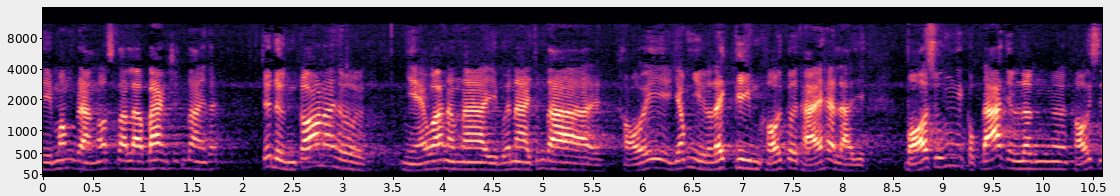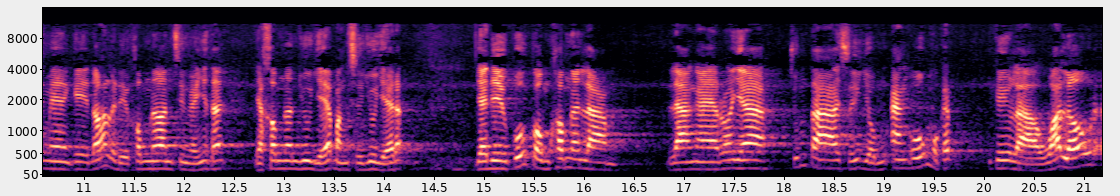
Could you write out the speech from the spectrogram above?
thì mong rằng Allah ban cho chúng ta như thế chứ đừng có nói thôi, nhẹ quá, năm nay, bữa nay chúng ta khỏi, giống như là lấy kim khỏi cơ thể hay là gì, bỏ xuống cái cục đá trên lưng ờ, khỏi xi men kia, đó là điều không nên suy nghĩ như thế. Và không nên vui vẻ bằng sự vui vẻ đó. Và điều cuối cùng không nên làm là ngày roya, chúng ta sử dụng ăn uống một cách kêu là quá lố đó.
